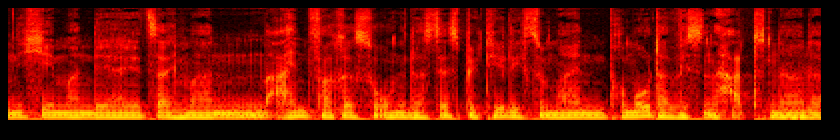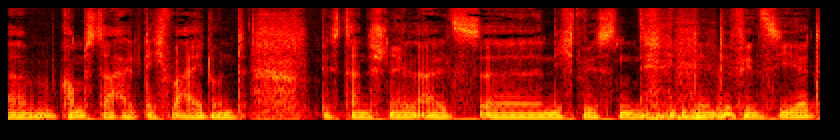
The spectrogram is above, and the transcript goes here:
nicht jemand, der jetzt, sag ich mal, ein einfaches, ohne das despektierlich zu meinen, Promoterwissen hat. Ne? Da kommst du halt nicht weit und bist dann schnell als äh, nicht wissend identifiziert.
